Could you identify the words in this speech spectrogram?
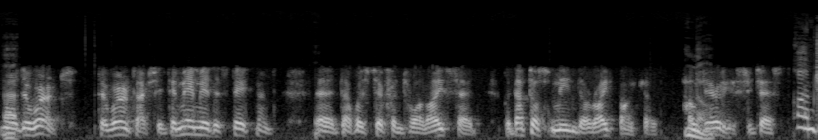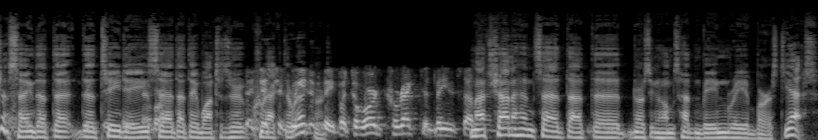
No, uh, they weren't. They weren't actually. They may made a statement uh, that was different to what I said, but that doesn't mean they're right, Michael. How no. dare you suggest? I'm just saying that the, the TD said that they wanted to they correct the record. Me, but the word corrected means that. Matt Shanahan said that the nursing homes hadn't been reimbursed yet.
